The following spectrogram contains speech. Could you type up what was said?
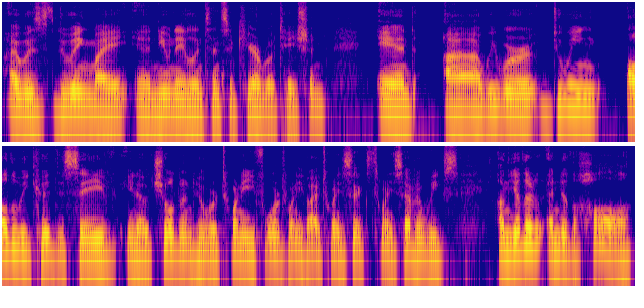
I was doing my uh, neonatal intensive care rotation, and uh, we were doing all that we could to save, you know, children who were 24, 25, 26, 27 weeks. On the other end of the hall,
